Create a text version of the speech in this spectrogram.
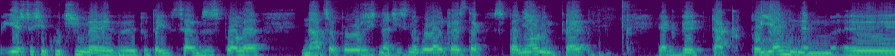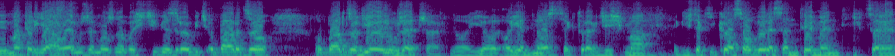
jeszcze się kłócimy tutaj w całym zespole, na co położyć nacisk, no bo lalka jest tak wspaniałym, pe, jakby tak pojemnym yy, materiałem, że można właściwie zrobić o bardzo, o bardzo wielu rzeczach. No i o, o jednostce, która gdzieś ma jakiś taki klasowy resentyment i chce e,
